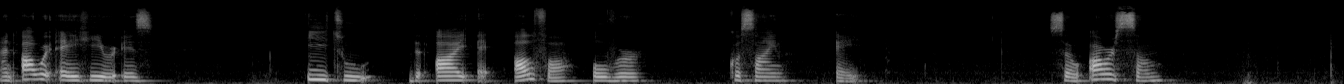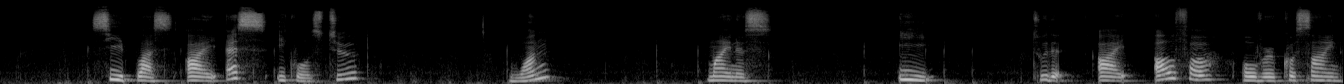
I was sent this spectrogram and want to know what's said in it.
and our a here is e to the i alpha over cosine a. So our sum c plus is equals to 1 minus e to the i alpha over cosine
